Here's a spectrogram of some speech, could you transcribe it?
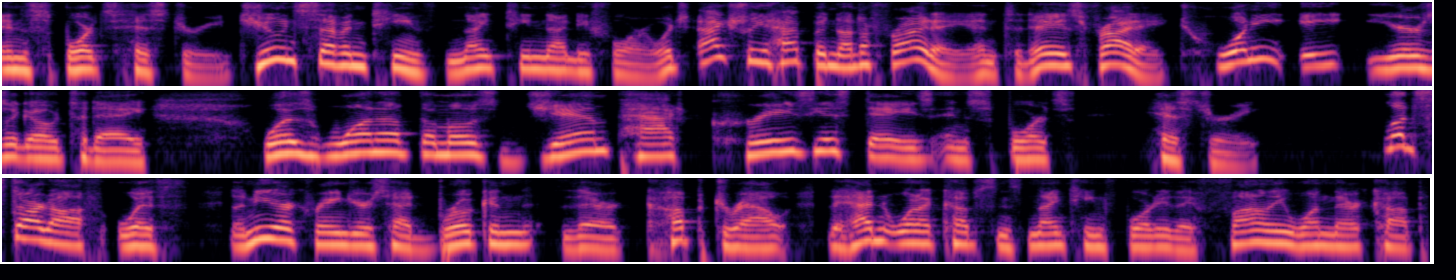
in sports history, June 17th, 1994, which actually happened on a Friday. And today is Friday. 28 years ago today was one of the most jam packed, craziest days in sports history. Let's start off with the New York Rangers had broken their cup drought. They hadn't won a cup since 1940. They finally won their cup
